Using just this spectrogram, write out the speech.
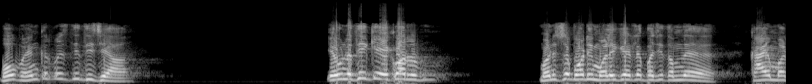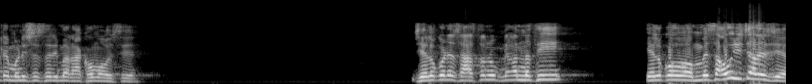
બહુ ભયંકર પરિસ્થિતિ છે આ. એવું નથી કે એકવાર મનુષ્ય બોડી મળી ગઈ એટલે પછી તમને કાયમ માટે મનુષ્ય શરીરમાં રાખવામાં આવશે. જે લોકોને શાસ્ત્રનું જ્ઞાન નથી, એ લોકો હંમેશા આવું જ વિચારે છે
